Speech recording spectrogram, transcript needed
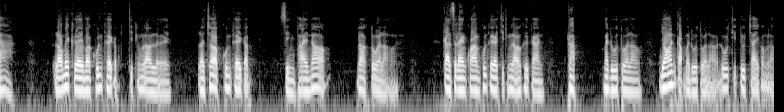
ยาก เราไม่เคยมาคุ้นเคยกับจิตของเราเลย เราชอบคุ้นเคยกับสิ่งภายนอกนอกตัวเรา การแสดงความคุ้นเคยกับจิตของเราก็คือการกลับมาดูตัวเรา ย้อนกลับมาดูตัวเรา ดูจิตดูใจของเรา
